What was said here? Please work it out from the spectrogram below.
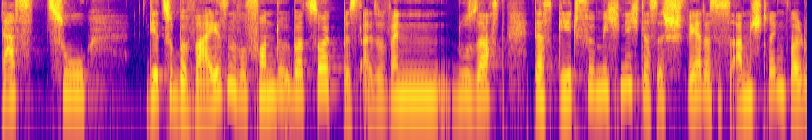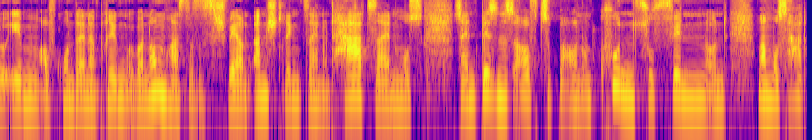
das zu dir zu beweisen, wovon du überzeugt bist. Also wenn du sagst, das geht für mich nicht, das ist schwer, das ist anstrengend, weil du eben aufgrund deiner Prägung übernommen hast, dass es schwer und anstrengend sein und hart sein muss, sein Business aufzubauen und Kunden zu finden und man muss hart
